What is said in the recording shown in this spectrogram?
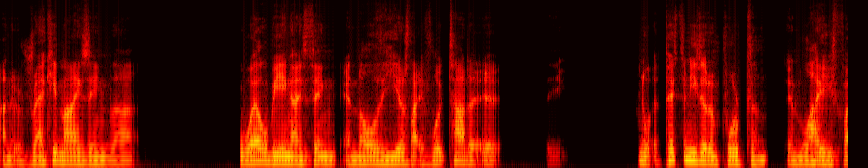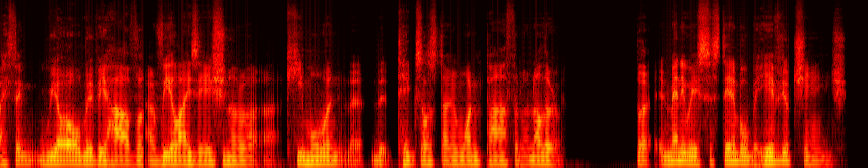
And it was recognizing that well being, I think, in all the years that I've looked at it, it you know, epiphanies are important in life. I think we all maybe have a realization or a, key moment that, that takes us down one path or another. But in many ways, sustainable behavior change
